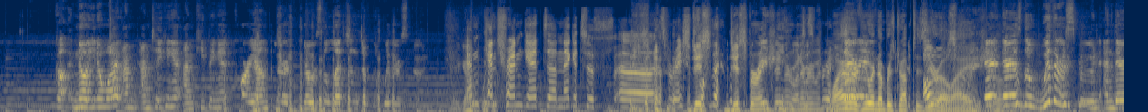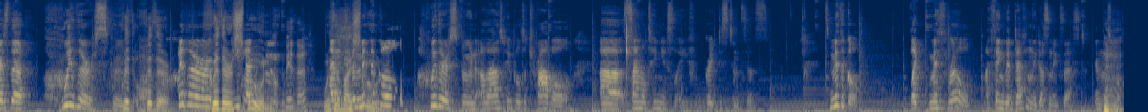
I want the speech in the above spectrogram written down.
God, no, you know what? I'm I'm taking it. I'm keeping it. Coriander knows the legend of the Witherspoon. There you go. Can, we just- Tren get uh, negative uh, inspiration Dis- dispiration or whatever it would be. Why are our viewer is- numbers dropped to zero? I inspiration. There, there is the Witherspoon and there's the Witherspoon. with whither Wither. Witherspoon. with the... whither And my the spoon. mythical Witherspoon allows people to travel uh, simultaneously from great distances. It's mythical, like Mithril, a thing that definitely doesn't exist in this Hmm. world.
